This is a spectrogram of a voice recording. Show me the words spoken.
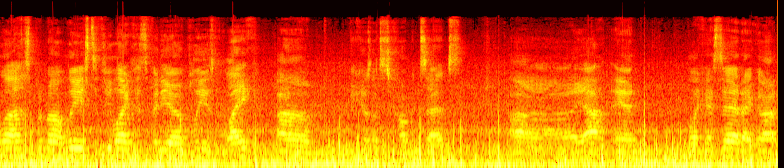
Last but not least, if you like this video, please like, um, because that's common sense. Uh, yeah, and like I said, I got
